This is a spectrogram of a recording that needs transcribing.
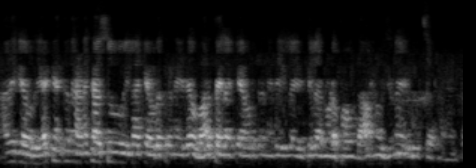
ಅದಕ್ಕೆ ಅವ್ರು, ಯಾಕೆ ಅಂತಂದ್ರೆ ಹಣಕಾಸು ಇಲಾಖೆ ಅವ್ರ ಹತ್ರನೇ ಇದೆ, ವಾರ್ತಾ ಇಲಾಖೆ ಅವ್ರ ಹತ್ರನೇ ಇದೆ, ಇಲ್ಲ ಇದಕ್ಕೆಲ್ಲ ನೋಡಪ್ಪ, ಒಂದು ಆರ್ನೂರು ಜನ ಇರ್ಬೋದು ಸರ್ ಅಂತ.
